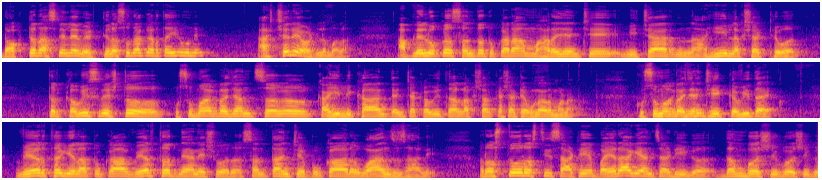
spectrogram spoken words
डॉक्टर असलेल्या व्यक्तीला सुद्धा करता येऊ नये. आश्चर्य वाटलं मला. आपले लोक संत तुकाराम महाराजांचे विचार नाही लक्षात ठेवत तर कविश्रेष्ठ कुसुमाग्रजांचं काही लिखाण त्यांच्या कविता लक्षात कशा ठेवणार म्हणा. कुसुमाग्रजांची एक कविता आहे व्यर्थ गेला तुका व्यर्थ ज्ञानेश्वर संतांचे पुकार वांज झाले. रस्तो रस्ती साठे बैराग्यांचा ढिग दंभ शिगो शिग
